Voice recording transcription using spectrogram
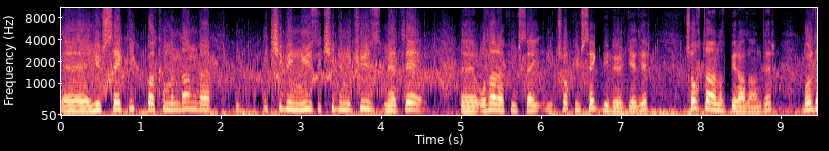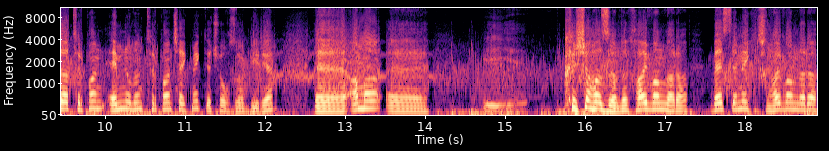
Ee, yükseklik bakımından da 2100-2200 metre e, olarak yüksek çok yüksek bir bölgedir. Çok dağınık bir alandır. Burada tırpan emin olun tırpan çekmek de çok zor bir yer. Ee, ama e, kışa hazırlık hayvanlara beslemek için hayvanlara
